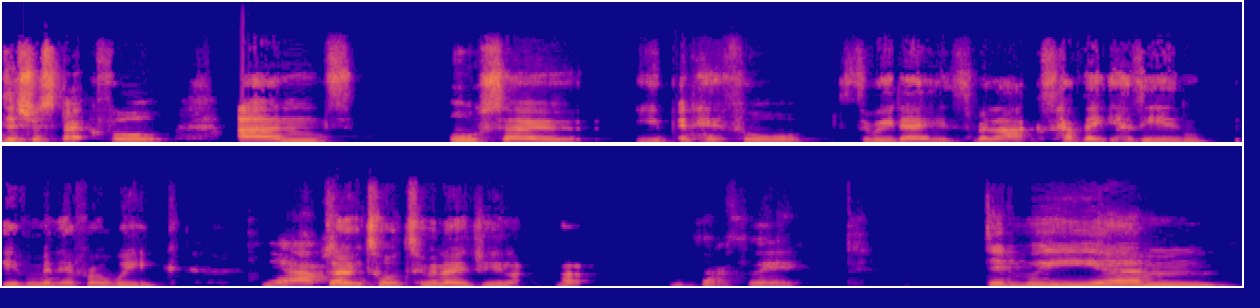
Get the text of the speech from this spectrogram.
Disrespectful. And also, you've been here for three days. Relax. Have they? Has he even been here for a week? Yeah. Absolutely. Don't talk to an OG like that. Exactly. Did we? um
